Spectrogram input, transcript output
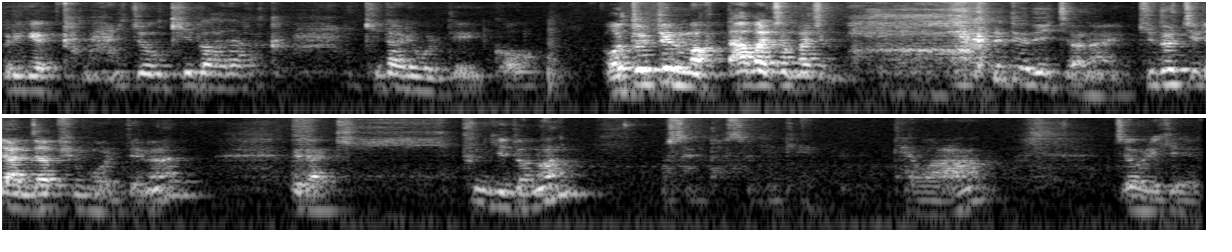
그러니까 가만히 좀 기도하다가 가만히 기다려 올때 있고 어떨 때는 막 따발짝발짝 막할 때도 있잖아요. 기도줄이 안 잡히면 올 때는 그러니까 깊은 기도는 오싹도싹 이렇게 대화 좀 이렇게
